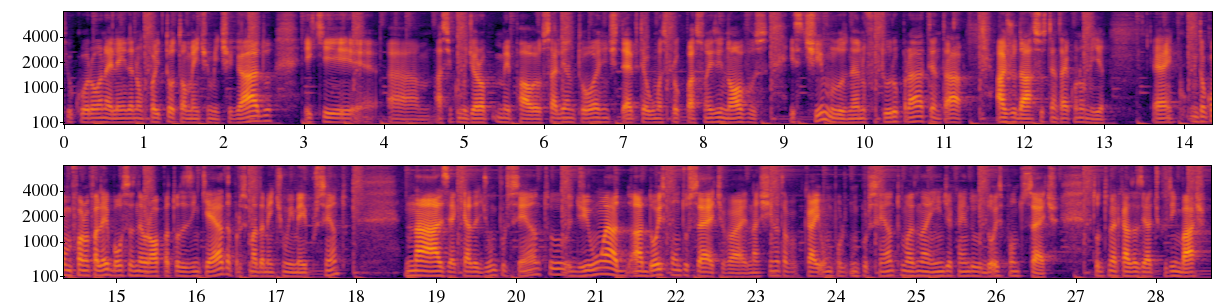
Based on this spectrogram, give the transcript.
que o corona ele ainda não foi totalmente mitigado e que, ah, assim como o Jerome Powell salientou, a gente deve ter algumas preocupações e novos estímulos né, no futuro para tentar ajudar a sustentar a economia. É, então, conforme eu falei, bolsas na Europa todas em queda, aproximadamente 1,5%. Na Ásia, queda de 1%, de 1 a, a 2,7%, vai. Na China tava, caiu 1%, 1%, mas na Índia caindo 2,7%. Todos os mercados asiáticos em baixa.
